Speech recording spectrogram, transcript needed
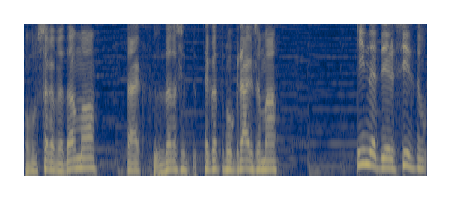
Oprócz tego wiadomo, tak, zdarza się w tego typu grach, że ma inne DLC z,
